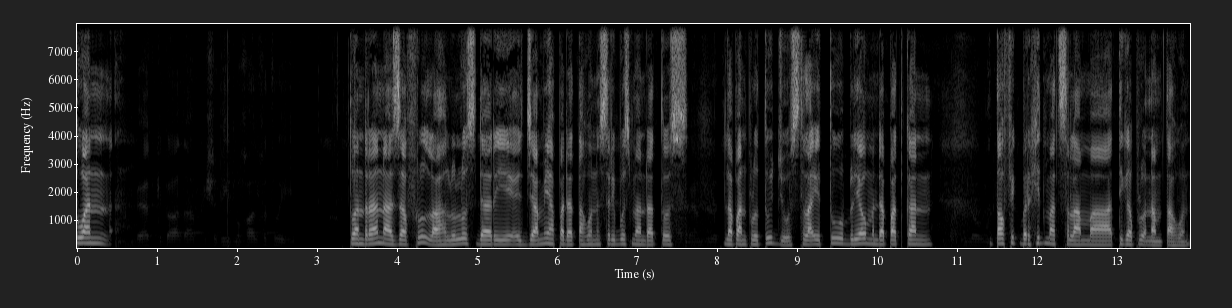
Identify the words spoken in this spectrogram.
Tuan Tuan Rana Zafrullah lulus dari Jamiah pada tahun 1987. Setelah itu beliau mendapatkan taufik berkhidmat selama 36 tahun.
